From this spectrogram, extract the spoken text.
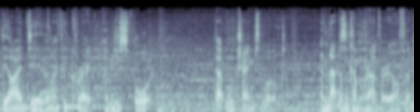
the idea that I could create a new sport that will change the world. And that doesn't come around very often.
